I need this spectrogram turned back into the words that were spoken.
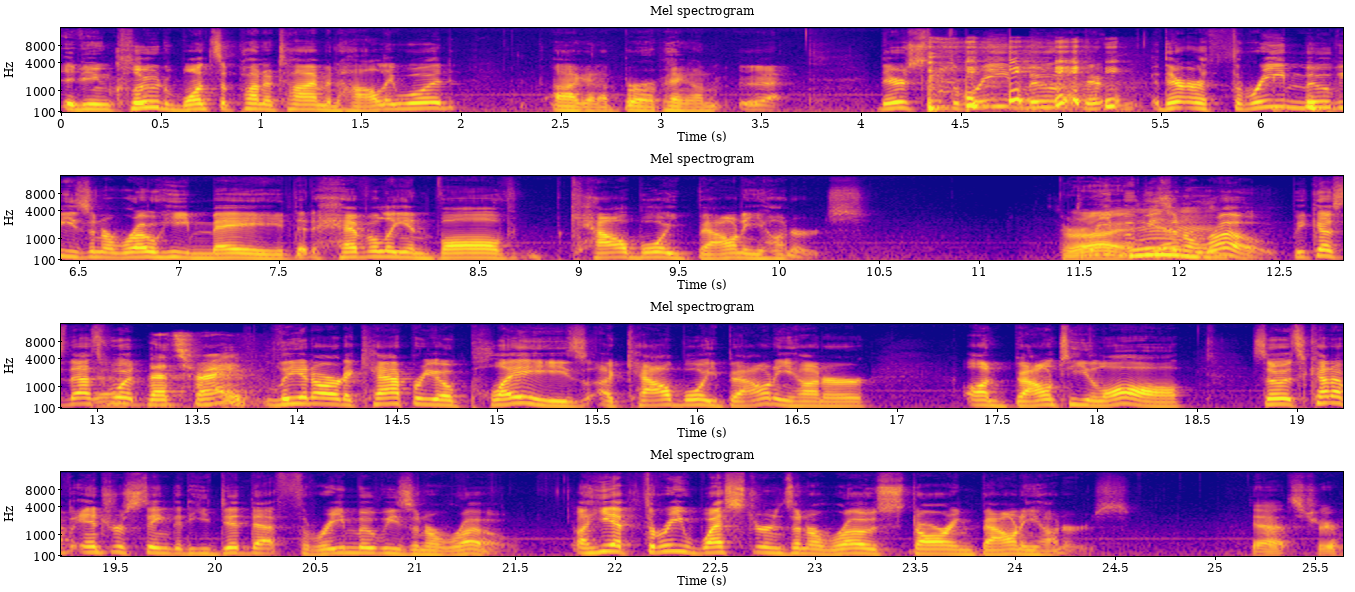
if you include Once Upon a Time in Hollywood, I got to burp. Hang on. There's three mo- there, there are three movies in a row he made that heavily involve cowboy bounty hunters. Right. Three movies in a mm. row because that's what that's right. Leonardo DiCaprio plays a cowboy bounty hunter on Bounty Law. So it's kind of interesting that he did that three movies in a row. Like he had three westerns in a row starring bounty hunters. Yeah, it's true.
